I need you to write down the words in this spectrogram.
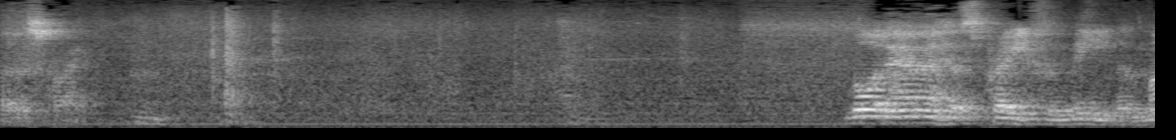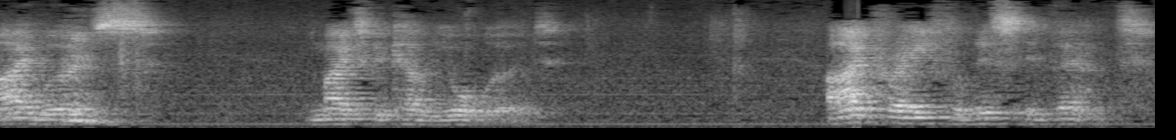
Let us pray. Lord, Anna has prayed for me that my words might become your word. I pray for this event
